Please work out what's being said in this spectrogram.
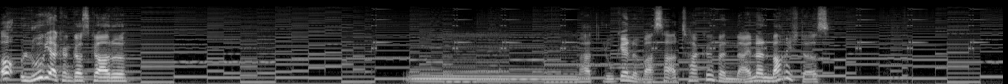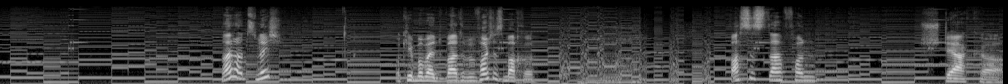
Oh, Lugia kann Kaskade. Hm, hat Lugia eine Wasserattacke? Wenn nein, dann mache ich das. Nein, hat's nicht. Okay, Moment, warte, bevor ich das mache. Was ist davon stärker?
